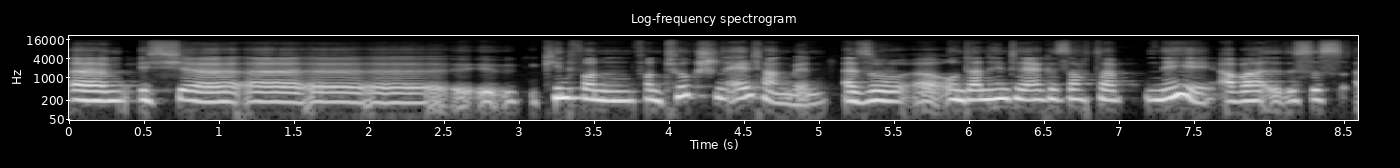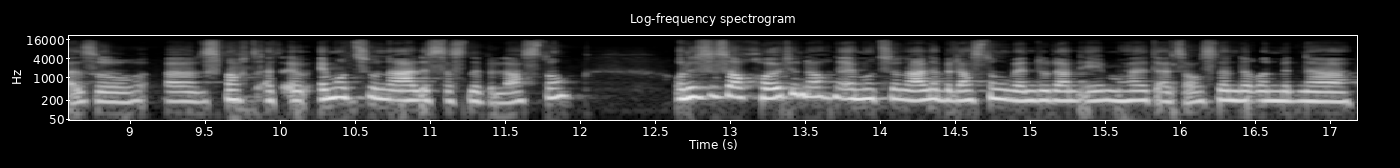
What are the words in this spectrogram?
äh, ich äh, äh, äh, Kind von von türkischen Eltern bin. Also äh, und dann hinterher gesagt habe, nee, aber es ist also äh, das macht also emotional ist das eine Belastung. Und es ist auch heute noch eine emotionale Belastung, wenn du dann eben halt als Ausländerin mit einer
